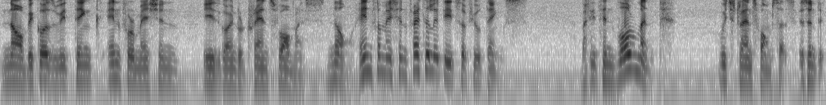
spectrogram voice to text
No, because we think information is going to transform us. No, information facilitates a few things, but it's involvement which transforms us, isn't it?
